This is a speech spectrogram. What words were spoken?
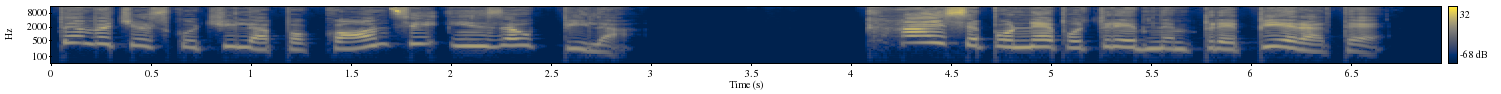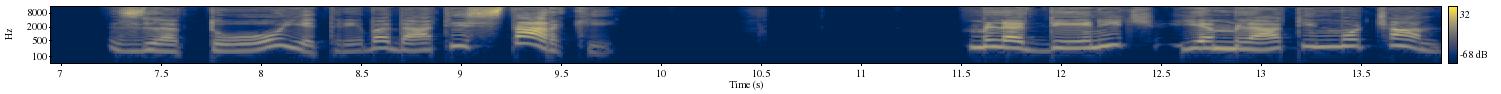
temveč je skočila po konci in zaupila: Kaj se po nepotrebnem prepirate? Zlato je treba dati starki. Mladenič je mlad in močan,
